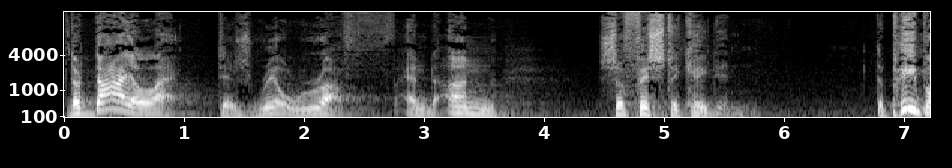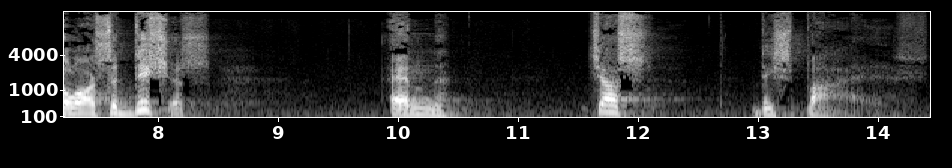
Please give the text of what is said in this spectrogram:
Their dialect is real rough and unsophisticated. The people are seditious and just despised.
